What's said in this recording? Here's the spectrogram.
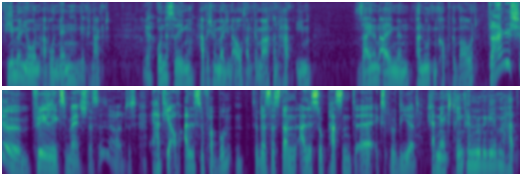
4 Millionen Abonnenten geknackt. Ja. Und deswegen habe ich mir mal den Aufwand gemacht und habe ihm seinen eigenen Palutenkopf gebaut. Dankeschön, Felix Match. Das ist ja, das, er hat hier auch alles so verbunden, sodass das dann alles so passend äh, explodiert. Ich habe mir extrem viel Mühe gegeben, hat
